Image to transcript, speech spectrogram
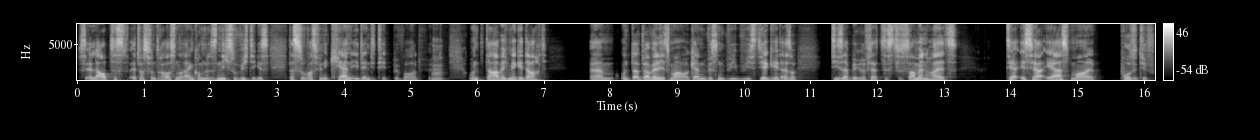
Das erlaubt, dass etwas von draußen reinkommt und es nicht so wichtig ist, dass sowas wie eine Kernidentität bewahrt wird. Mhm. Und da habe ich mir gedacht, ähm, und da, da will ich jetzt mal gerne wissen, wie es dir geht. Also dieser Begriff des Zusammenhalts, der ist ja erstmal positiv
